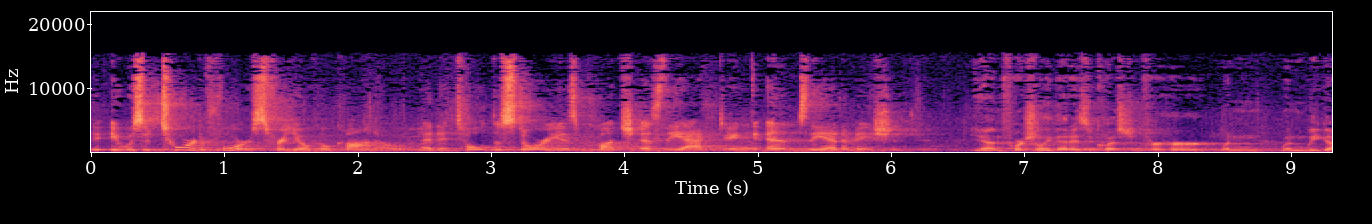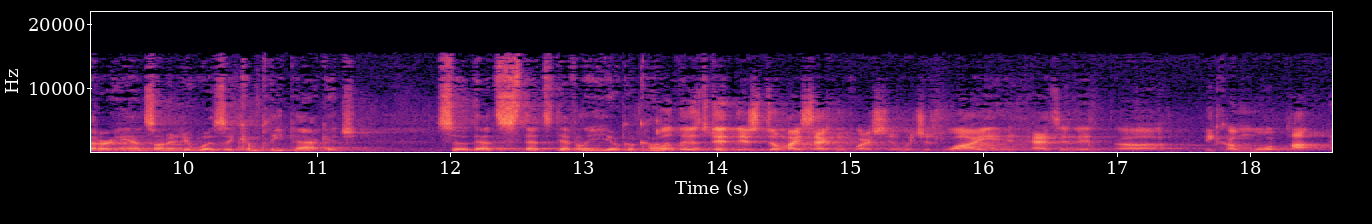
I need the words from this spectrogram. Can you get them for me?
it, it was a tour de force for Yoko Kanno and it told the story as much as the acting and the animation did. Yeah, unfortunately, that is a question for her. When when we got our hands on it, it was a complete package. So that's that's definitely a Yoko Kanno. Well, there's, there's still my second question, which is why it hasn't it uh, become more pop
